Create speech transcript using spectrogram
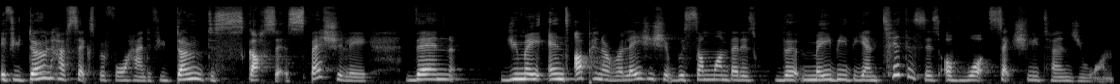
if you don't have sex beforehand, if you don't discuss it, especially, then you may end up in a relationship with someone that is the maybe the antithesis of what sexually turns you on.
